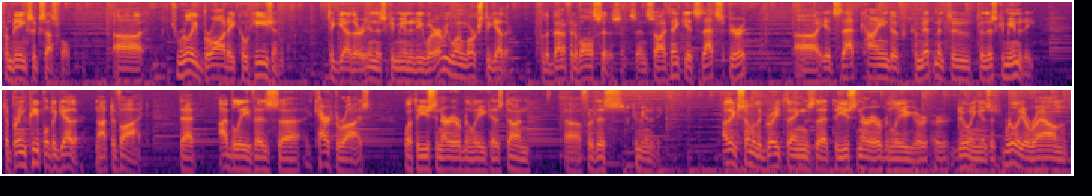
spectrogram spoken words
from being successful. Uh, it's really brought a cohesion together in this community where everyone works together for the benefit of all citizens. And so I think it's that spirit, uh, it's that kind of commitment to, to this community to bring people together, not divide, that I believe has uh, characterized what the Houston Area Urban League has done uh, for this community. I think some of the great things that the Houston Area Urban League are, are doing is really around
